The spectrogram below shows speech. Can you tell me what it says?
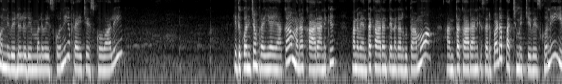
కొన్ని వెల్లుల్లి రిమ్మలు వేసుకొని ఫ్రై చేసుకోవాలి. ఇది కొంచెం ఫ్రై అయ్యాక మన కారానికి మనం ఎంత కారం తినగలుగుతామో అంత కారానికి సరిపడా పచ్చిమిర్చి వేసుకొని ఈ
